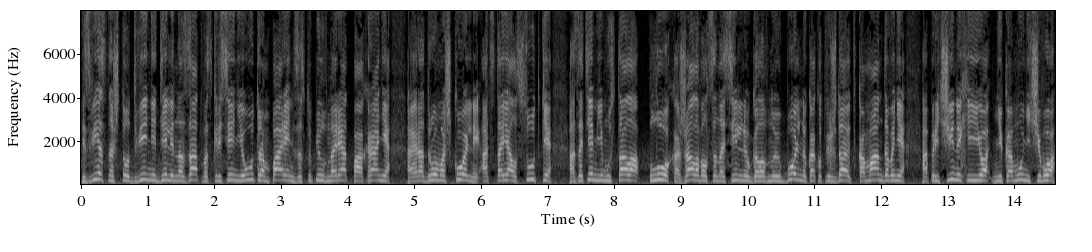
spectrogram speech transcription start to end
Известно, что две недели назад, в воскресенье утром, парень заступил в наряд по охране аэродрома «Школьный», отстоял сутки, а затем ему стало плохо, жаловался на сильную головную боль, но, как утверждают в командовании, о причинах ее никому ничего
